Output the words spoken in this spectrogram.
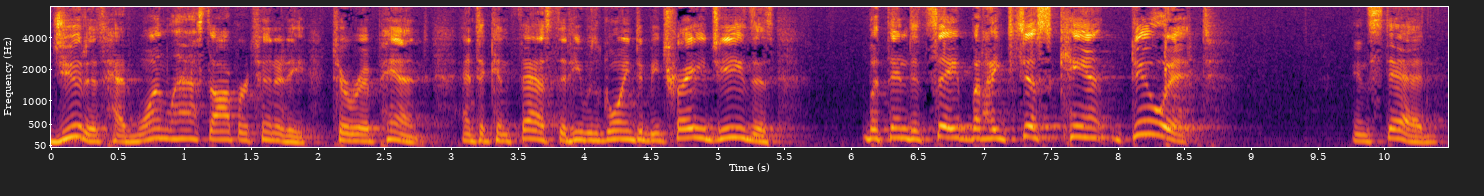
Judas had one last opportunity to repent and to confess that he was going to betray Jesus, but then to say, But I just can't do it. Instead,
